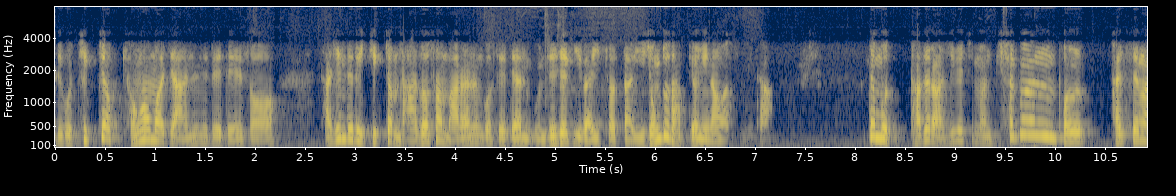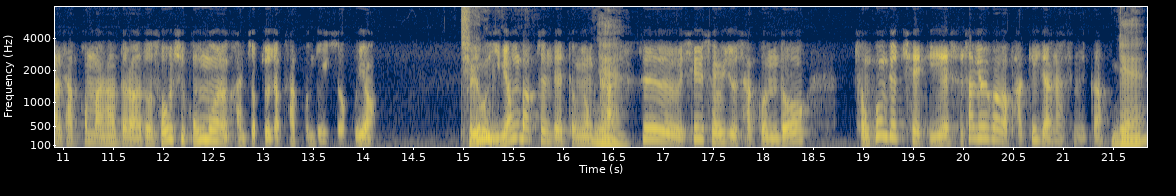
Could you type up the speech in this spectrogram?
그리고 직접 경험하지 않은 일에 대해서 자신들이 직접 나서서 말하는 것에 대한 문제 제기가 있었다. 이 정도 답변이 나왔습니다. 근데 뭐 다들 아시겠지만 최근 벌 발생한 사건만 하더라도 서울시 공무원 간첩 조작 사건도 있었고요. 그리고 지금 이명박 전 대통령 예. 닥스 실소유주 사건도 정권 교체 뒤에 수사 결과가 바뀌지 않았습니까? 예.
